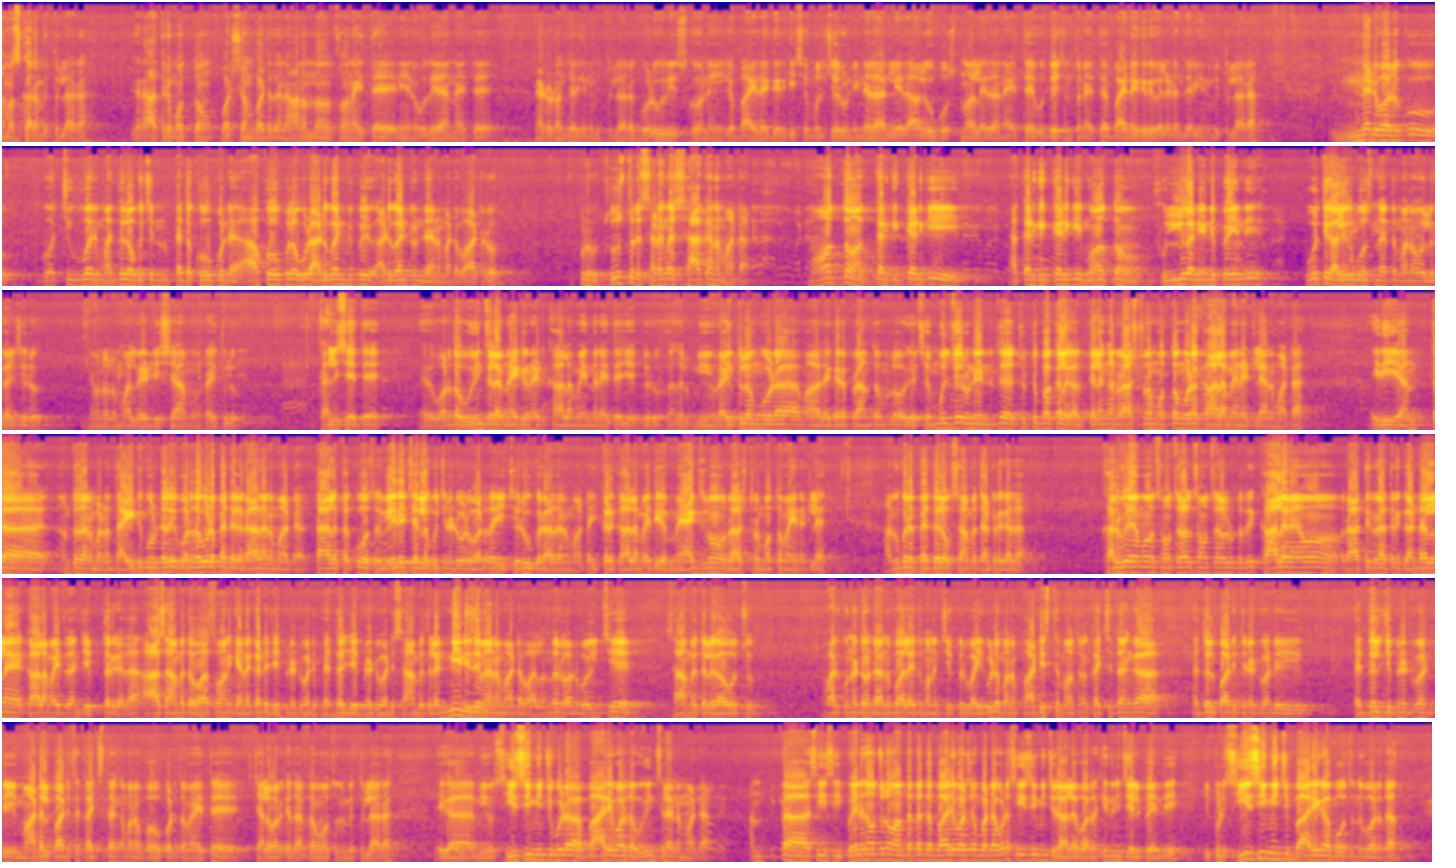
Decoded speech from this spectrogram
నమస్కారం మిత్రులారా. ఇక రాత్రి మొత్తం వర్షం పడ్డదని ఆనందంతో అయితే నేను ఉదయాన్నే అయితే నడవడం జరిగింది మిత్రులారా. గొడుగు తీసుకొని ఇక బావి దగ్గరికి చెముల చెరువు నిన్నదాని లేదా అలుగు పోస్తుందా లేదా అని అయితే ఉద్దేశంతో అయితే బావి దగ్గరికి వెళ్ళడం జరిగింది మిత్రులారా. నిన్నటి వరకు చివరి మధ్యలో ఒక చిన్న పెద్ద కోపు ఉండే ఆ కోపులో కూడా అడుగంటి అడుగంటుండే అనమాట వాటరు. ఇప్పుడు చూస్తుంటే సడన్గా షాక్ అనమాట మొత్తం అక్కడికి ఇక్కడికి అక్కడికి ఇక్కడికి మొత్తం ఫుల్గా నిండిపోయింది. పూర్తిగా అలిగిపోతుంది అయితే మన వాళ్ళు కలిసిరు మన మల్లెడ్డి మల్రెడ్డి శ్యాము రైతులు కలిసి అయితే వరద ఊహించలే నైట్ నైట్ కాలమైందని అయితే చెప్పారు అసలు మేము రైతులం కూడా మా దగ్గర ప్రాంతంలో ఇక చెమ్ముల చెరువు నిండితే చుట్టుపక్కల తెలంగాణ రాష్ట్రం మొత్తం కూడా కాలమైనట్లే అనమాట ఇది అంత ఉంటుందన్నమాట అంత హైట్కు ఉంటుంది. వరద కూడా పెద్దగా రాదనమాట చాలా తక్కువ వస్తుంది. వేరే చెర్లకు వచ్చినటువంటి వరద ఈ చెరువుకు రాదనమాట ఇక్కడ కాలం అయితే మ్యాక్సిమం రాష్ట్రం మొత్తం అయినట్లే. అందుకునే పెద్దలు ఒక సామెత అంటారు కదా కరువు ఏమో సంవత్సరాలు సంవత్సరాలు ఉంటుంది కాలం ఏమో రాత్రి రాత్రి గంటలనే కాలం అవుతుంది అని చెప్తారు కదా. ఆ సామెత వాస్తవానికి వెనకట చెప్పినటువంటి పెద్దలు చెప్పినటువంటి సామెతలు అన్నీ నిజమే అన్నమాట. వాళ్ళందరూ అనుభవించే సామెతలు కావచ్చు వారికి ఉన్నటువంటి అనుభవాలు అయితే మనం చెప్పారు. అవి కూడా మనం పాటిస్తే మాత్రం ఖచ్చితంగా పెద్దలు పాటించినటువంటి పెద్దలు చెప్పినటువంటి మాటలు పాటిస్తే ఖచ్చితంగా మనం బాగుపడతాం అయితే చాలా వరకు అది అర్థమవుతుంది మిత్రులారా. ఇక మేము సీసీ మించి కూడా భారీ వరద ఊహించలేనమాట అంత సీసీ పోయిన సంవత్సరం అంత పెద్ద భారీ వర్షం పడ్డా కూడా సీసీ మించి రాలే వరద కింద నుంచి వెళ్ళిపోయింది. ఇప్పుడు సీసీ మించి భారీగా పోతుంది వరద.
